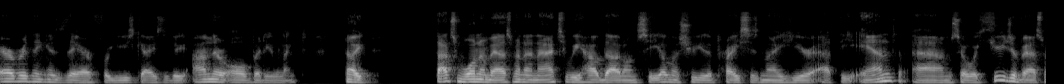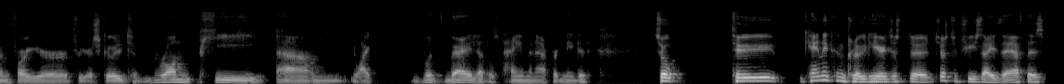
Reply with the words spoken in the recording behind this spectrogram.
everything is there for you guys to do, and they're all video linked. Now, that's one investment, and actually we have that on sale. And I'll show you the prices now here at the end. Um, so a huge investment for your for your school to run P um like with very little time and effort needed. So to kind of conclude here, just to, just a few slides left is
